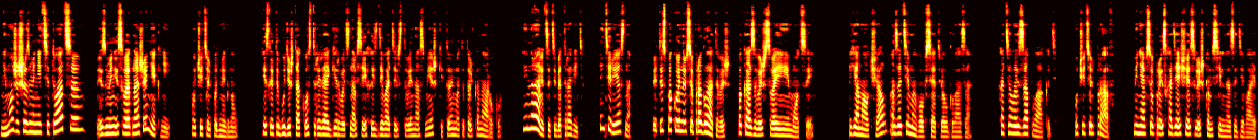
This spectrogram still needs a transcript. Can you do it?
Не можешь изменить ситуацию? Измени свое отношение к ней. Учитель подмигнул. Если ты будешь так остро реагировать на все их издевательства и насмешки, то им это только на руку. Им нравится тебя травить. Интересно. Ведь ты спокойно все проглатываешь, показываешь свои эмоции. Я молчал, а затем и вовсе отвел глаза. Хотелось заплакать. Учитель прав. Меня все происходящее слишком сильно задевает.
